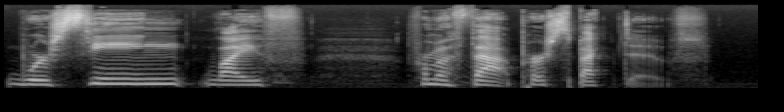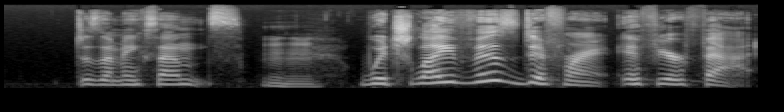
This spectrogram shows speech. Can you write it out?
we're seeing life from a fat perspective Does that make sense? hmm Which life is different if you're fat.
